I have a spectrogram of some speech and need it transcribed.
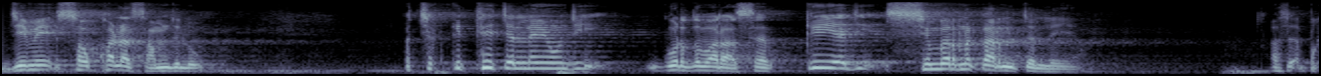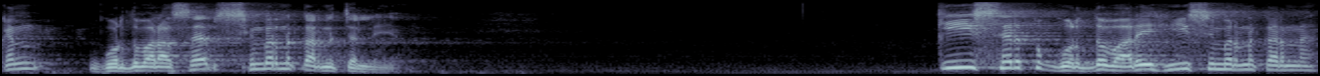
ਜਿਵੇਂ ਸੌਖਾ ਲਾ ਸਮਝ ਲਓ। ਅੱਛਾ, ਕਿੱਥੇ ਚੱਲੇ ਹੋ ਜੀ? ਗੁਰਦੁਆਰਾ ਸਾਹਿਬ। ਕੀ ਹੈ ਜੀ? ਸਿਮਰਨ ਕਰਨ ਚੱਲੇ ਆ। ਅਸੀਂ ਆਪਾਂ ਕਹਿੰਦੇ ਗੁਰਦੁਆਰਾ ਸਾਹਿਬ ਸਿਮਰਨ ਕਰਨ ਚੱਲੇ ਆ। ਕੀ ਸਿਰਫ ਗੁਰਦੁਆਰੇ ਹੀ ਸਿਮਰਨ ਕਰਨਾ ਹੈ?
